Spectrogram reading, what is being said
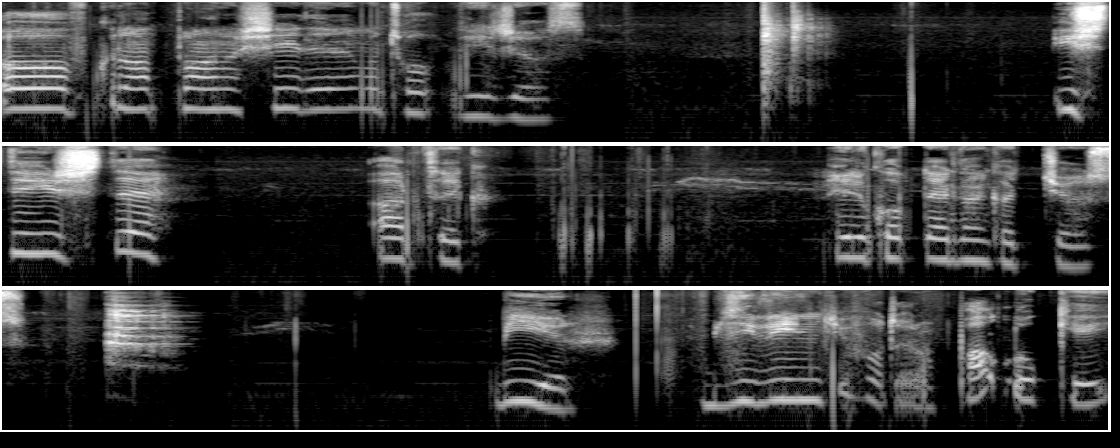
Of Grand Pano şeyleri mi toplayacağız? İşte işte. Artık. Helikopterden kaçacağız. Bir. Birinci fotoğraf. Padlock key.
